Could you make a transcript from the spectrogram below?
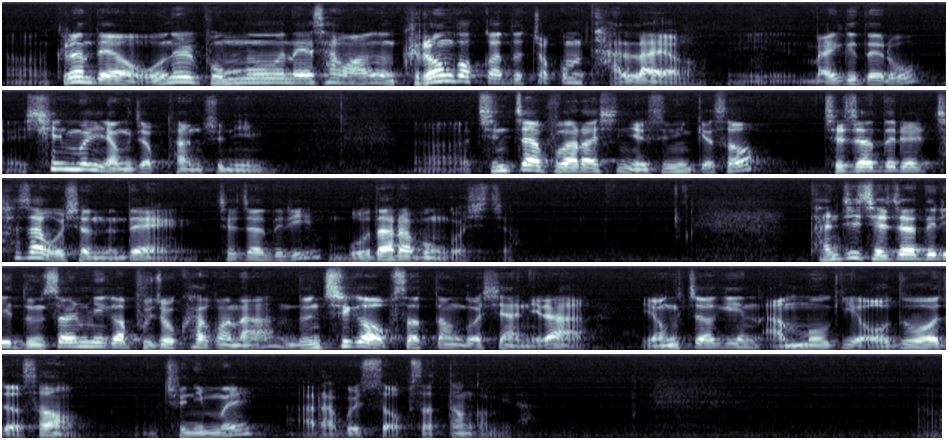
어, 그런데요 오늘 본문의 상황은 그런 것과도 조금 달라요. 이, 말 그대로 실물 영접한 주님, 어, 진짜 부활하신 예수님께서 제자들을 찾아오셨는데 제자들이 못 알아본 것이죠. 단지 제자들이 눈썰미가 부족하거나 눈치가 없었던 것이 아니라 영적인 안목이 어두워져서 주님을 알아볼 수 없었던 겁니다. 어,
